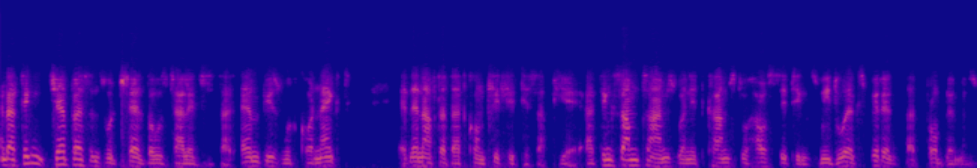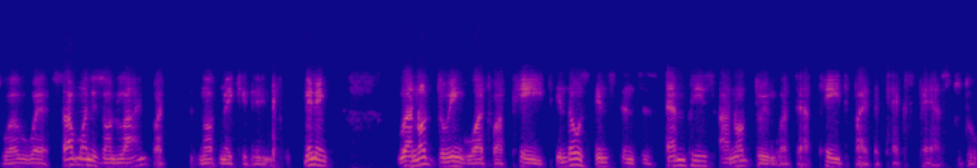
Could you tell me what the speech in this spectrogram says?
And I think chairpersons would share those challenges that MPs would connect and then after that completely disappear. I think sometimes when it comes to house sittings, we do experience that problem as well, where someone is online but not making input, meaning we are not doing what we're paid. In those instances, MPs are not doing what they are paid by the taxpayers to do.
